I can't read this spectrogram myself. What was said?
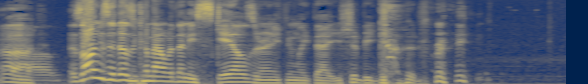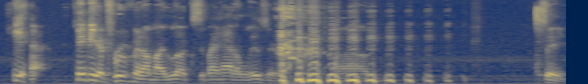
Uh, um, as long as it doesn't come out with any scales or anything like that, you should be good, right? Yeah, maybe an improvement on my looks if I had a lizard. um, see,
